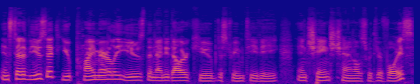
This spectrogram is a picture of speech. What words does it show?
Instead of music, you primarily use the $90 Cube to stream TV and change channels with your voice.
